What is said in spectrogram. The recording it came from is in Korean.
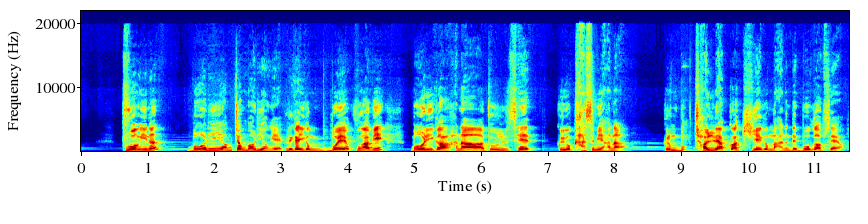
부엉이는 머리형적 머리형이에요. 그러니까 이건 뭐예요? 궁합이 머리가 하나, 둘, 셋, 그리고 가슴이 하나. 그럼 뭐- 전략과 기획은 많은데 뭐가 없어요?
